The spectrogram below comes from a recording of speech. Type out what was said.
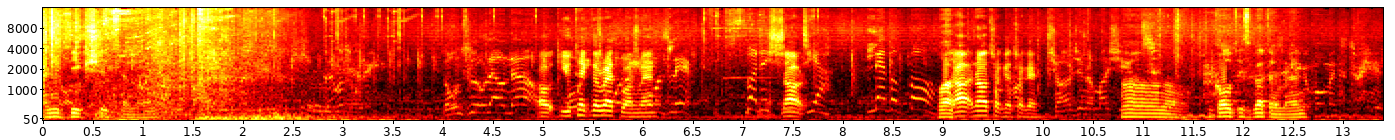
I need big shields and all. Oh, you take the red one, man. No. shield here. Level four. What? No, no, it's okay, it's okay. No, no, no. Gold is better, man. Moment to heal.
